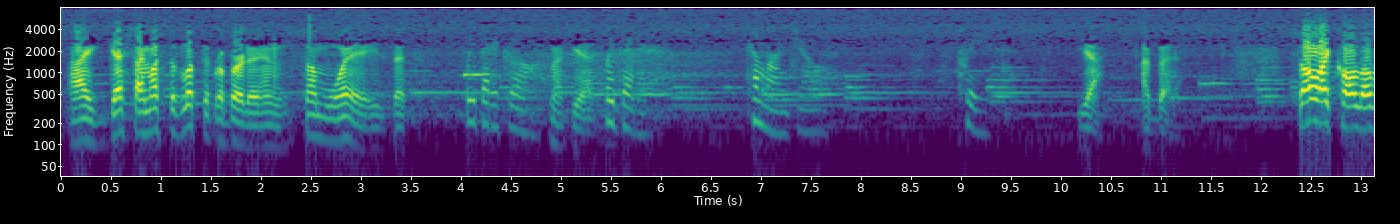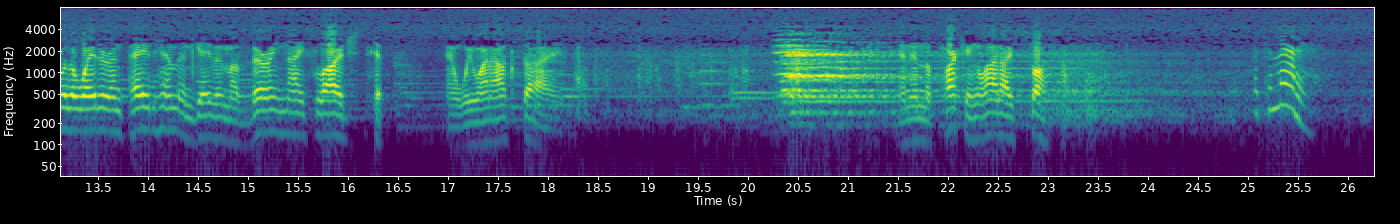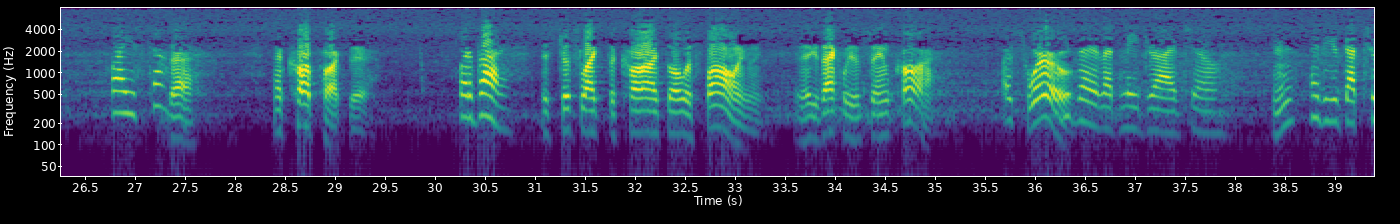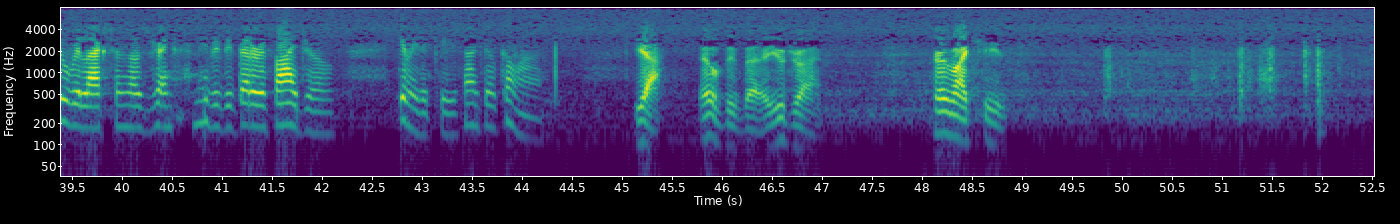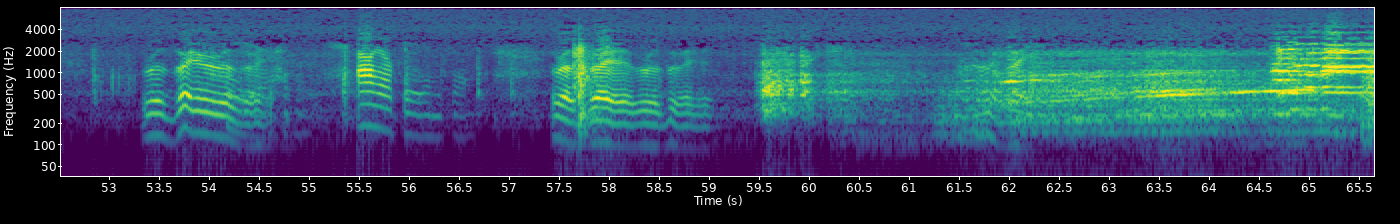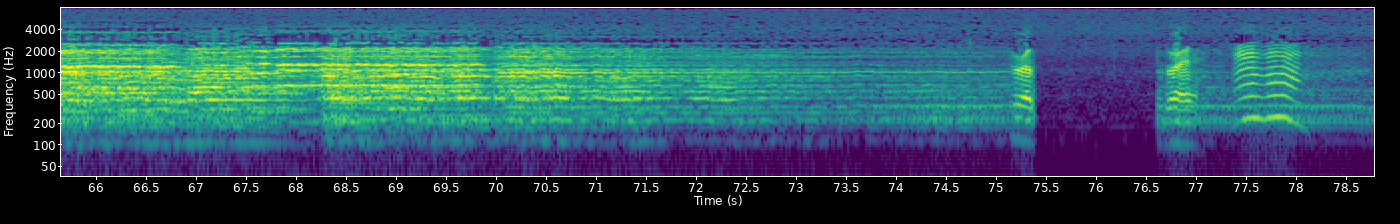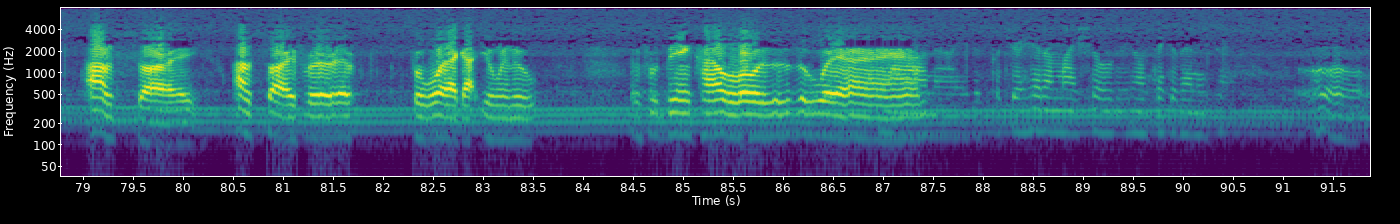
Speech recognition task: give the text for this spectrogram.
I guess I must have looked at Roberta in some ways that. We better go. Not yet. We better. Come on, Joe. Please. Yeah, I better. So I called over the waiter and paid him and gave him a very nice large tip. And we went outside. And in the parking lot, I saw something. What's the matter? Why are you stopped? That, that car parked there. What about it? It's just like the car I thought was following me. Exactly the same car. I swear. You better let me drive, Joe. Hmm? Maybe you got too relaxed from those drinks. Maybe it'd be better if I drove. Give me the keys, huh, Joe? Come on. Yeah, it'll be better. You drive. Here are my keys. Roberta, Roberta. I'll help you inside. Roberta, Roberta. Roberta. Mm-hmm. I'm sorry. I'm sorry for for what I got you into, for being kind of loaded the way I Oh, am. now, you just put your head on my shoulder. You don't think of anything. Oh.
